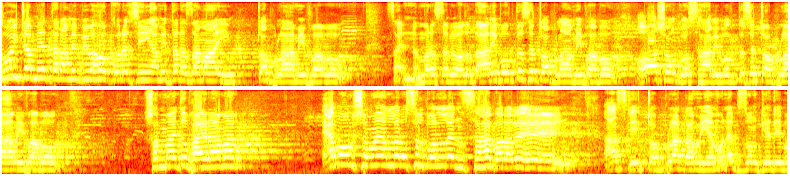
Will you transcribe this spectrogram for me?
দুইটা মেয়ে তারা আমি বিবাহ করেছি, আমি তারা জামাই টপলা আমি পাবো। চার নম্বর সাহাবি হজরত আলী বলতেছে, টপলা আমি পাবো অসংখ্য সাহাবি বলতেছে, টপলা আমি পাবো সম্মানিত ভাইরা আমার, এমন সময় আল্লাহ রসুল বললেন, সাহাবারা রে, আজকে এই টপলাটা আমি এমন একজনকে দেব,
